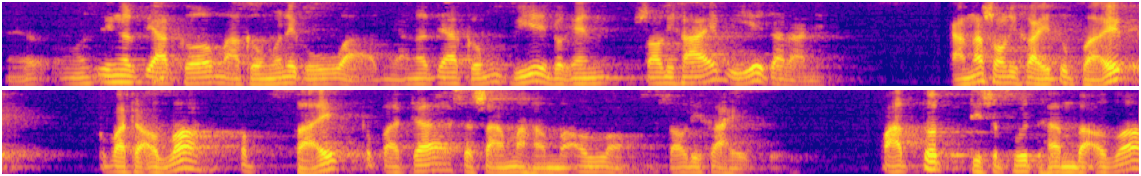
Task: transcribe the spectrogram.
mesti ngerti agama, agama ini kuat. Yang ngerti agama, biye bagian salihah biye caranya. Karena salihah itu baik kepada Allah, baik kepada sesama hamba Allah. Salihah itu patut disebut hamba Allah,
